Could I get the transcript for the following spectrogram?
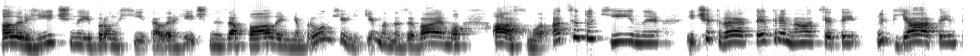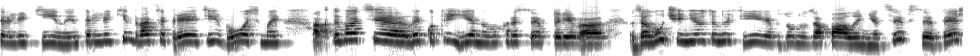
алергічний бронхіт, алергічне запалення бронхів, які ми називаємо астмою. А це цитокіни, і четвертий, і тринадцятий, і п'ятий інтерлікіни, інтерлікін 23, 8, активація лейкотрієнових рецепторів, залучення озонофілів в зону запалення. Це все теж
